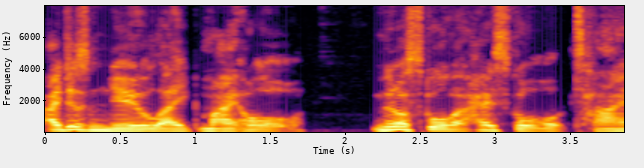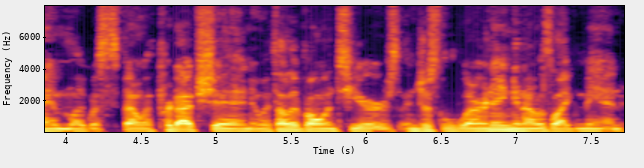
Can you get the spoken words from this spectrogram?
I just knew, like, my whole middle school and high school time, like, was spent with production and with other volunteers and just learning. And I was like, man,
